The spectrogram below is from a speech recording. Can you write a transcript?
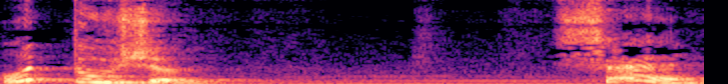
Und Dusche. Schön.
